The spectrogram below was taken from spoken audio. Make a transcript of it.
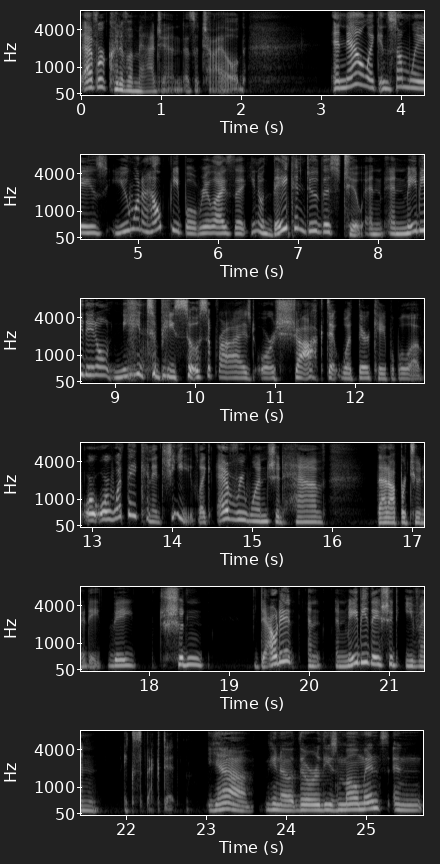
ever could have imagined as a child. And now, like in some ways, you want to help people realize that, you know, they can do this too. And and maybe they don't need to be so surprised or shocked at what they're capable of or, or what they can achieve. Like everyone should have that opportunity. They shouldn't doubt it and, and maybe they should even expect it yeah, you know, there were these moments in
